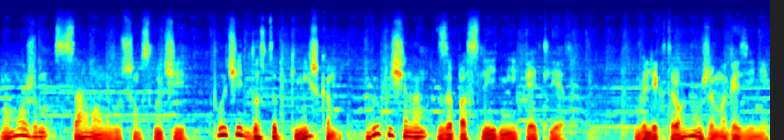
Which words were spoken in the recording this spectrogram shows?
мы можем в самом лучшем случае получить доступ к книжкам, выпущенным за последние пять лет. В электронном же магазине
